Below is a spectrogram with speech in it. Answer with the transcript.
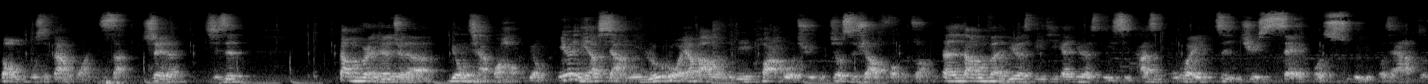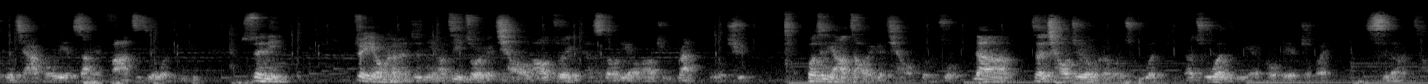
都不是非常完善。所以呢，其实。大部分人就会觉得用起来不好用，因为你要想，你如果要把稳定币跨过去，你就是需要封装。但是大部分 USDT 跟 USDC 它是不会自己去 Sei 或 Sui 或者 Aptos 或其他公链上面发自己的稳定币，所以你最有可能就是你要自己做一个桥，然后做一个 custodial，然后去 run 过去，或者你要找一个桥合作，那这桥就有可能会出问题，那出问题你的公链就会死得很惨。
